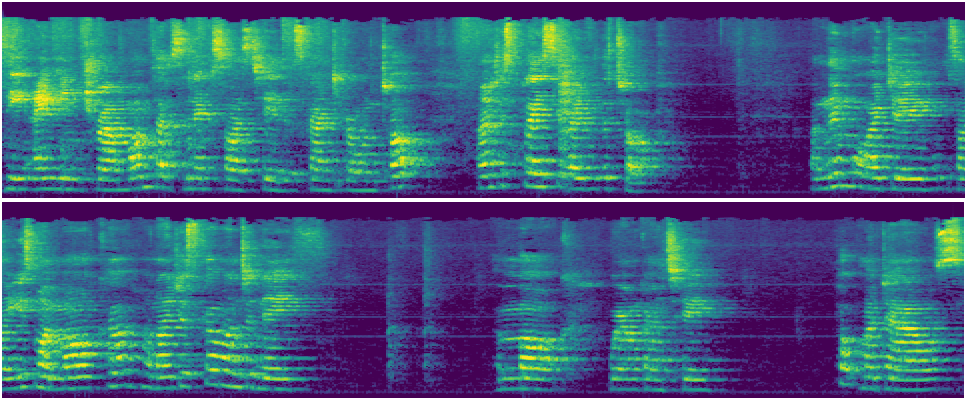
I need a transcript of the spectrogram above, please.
the 8 inch round one, that's the next size tier that's going to go on top, I just place it over the top. And then what I do is I use my marker and I just go underneath and mark where I'm going to pop my dowels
